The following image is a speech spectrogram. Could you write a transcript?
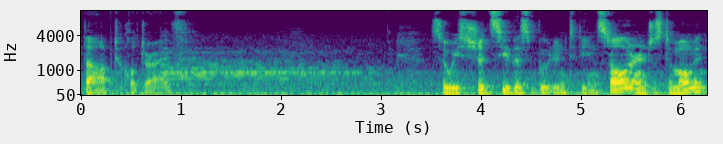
the optical drive. So we should see this boot into the installer in just a moment.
